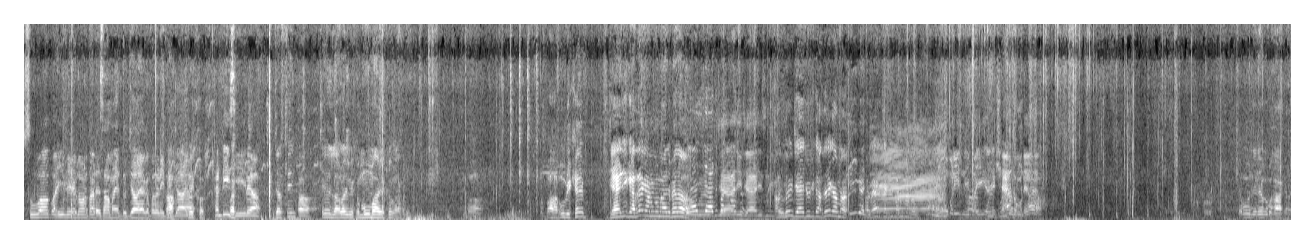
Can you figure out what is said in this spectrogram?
ਸੂਆ ਭਾਈ ਵੇਖ ਲਓ ਹੁਣ ਤੁਹਾਡੇ ਸਾਹਮਣੇ ਦੂਜਾ ਆਇਆ ਕਿ ਪਤਾ ਨਹੀਂ ਤੀਜਾ ਆਇਆ। ਵੇਖੋ। ਠੰਡੀ ਸੀਲ ਆ। ਜਰਸੀ ਹਾਂ। ਇਹ ਲਾ ਲਓ ਜੀ ਵੇਖੋ ਮੂੰਹ ਮਾ ਵੇਖੋ ਕਰਾਂ। ਵਾਹ। ਭਾਪੂ ਵੇਖੇ ਜੈ ਜੀ ਕਰਦੇ ਕੰਮ ਕੁਮ ਅੱਜ ਫਿਰ? ਜੈ ਜੀ ਜੈ ਜੀ ਸੰਦੀਪ ਆਲੂ ਸਿੰਘ ਜੈ ਜੂਜ ਕਰਦੇ ਕੰਮ? ਠੀਕ ਹੈ ਜੀ। ਬੈਠ ਚੰਗੀ ਬਣੂ ਕਰਨਾ ਬੜੀ ਸੰਦੀਪ ਭਾਈ ਅਜੇ ਸ਼ਹਿਰ ਤੋਂ ਮੁੰਡਿਆ ਆ। ਚਲੋ ਨੇੜੇ ਕੋ ਬਖਾ ਕਰਾਂ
